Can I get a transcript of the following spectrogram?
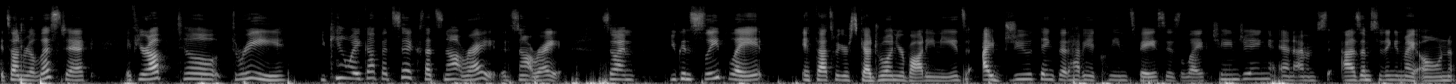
it's unrealistic. If you're up till 3, you can't wake up at 6. That's not right. It's not right. So I'm you can sleep late if that's what your schedule and your body needs. I do think that having a clean space is life changing. And I'm as I'm sitting in my own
